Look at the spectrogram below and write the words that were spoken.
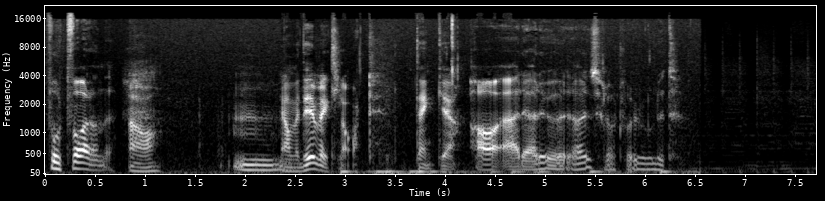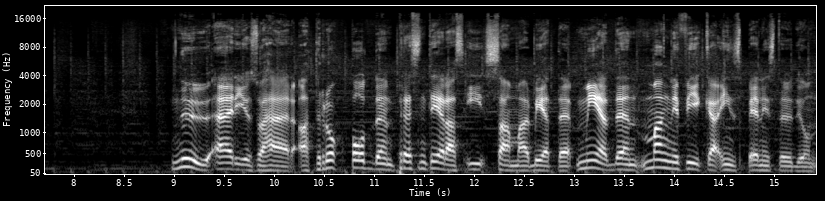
Fortfarande. Ja. Mm. ja, men det är väl klart, tänker jag. Ja, det hade det hade såklart varit roligt. Nu är det ju så här att Rockpodden presenteras i samarbete med den magnifika inspelningsstudion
